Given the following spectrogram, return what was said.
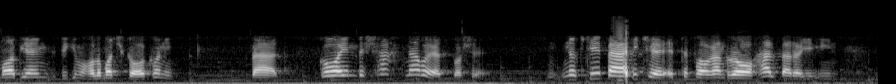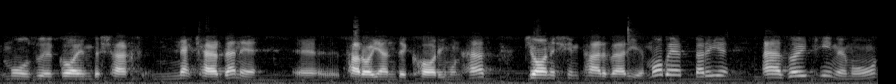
ما بیایم بگیم حالا ما چیکار کنیم؟ بعد قائم به شخص نباید باشه. نکته بعدی که اتفاقا راحل برای این موضوع قائم به شخص نکردن فرایند کاریمون هست جانشین پروریه. ما باید برای اعضای تیممون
